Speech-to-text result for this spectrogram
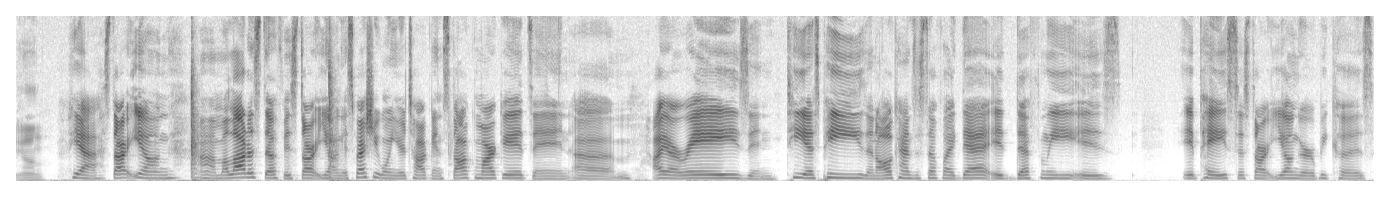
young. Yeah, start young. Um, a lot of stuff is start young, especially when you're talking stock markets and um, IRAs and TSPs and all kinds of stuff like that. It definitely is. It pays to start younger because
